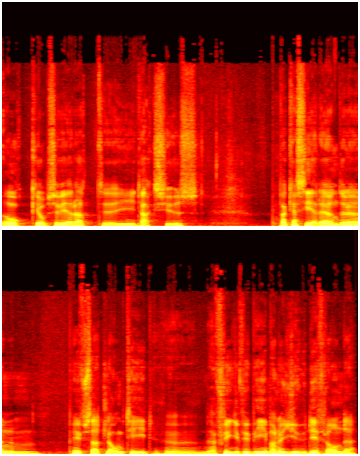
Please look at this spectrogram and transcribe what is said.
Och observerat i dagsljus. Man kan se det under en hyfsat lång tid. Eh, Den flyger förbi, man har ljud ifrån det.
